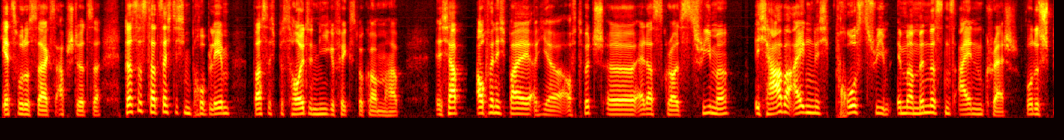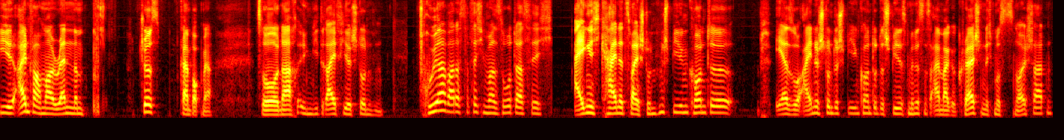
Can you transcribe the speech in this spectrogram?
Jetzt wo du sagst Abstürze, das ist tatsächlich ein Problem, was ich bis heute nie gefixt bekommen habe. Ich habe, auch wenn ich bei hier auf Twitch äh, Elder Scrolls streame, ich habe eigentlich pro Stream immer mindestens einen Crash, wo das Spiel einfach mal random, pff, tschüss, kein Bock mehr. So nach irgendwie drei, vier Stunden. Früher war das tatsächlich mal so, dass ich eigentlich keine zwei Stunden spielen konnte, eher so eine Stunde spielen konnte und das Spiel ist mindestens einmal gecrashed und ich musste es neu starten.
